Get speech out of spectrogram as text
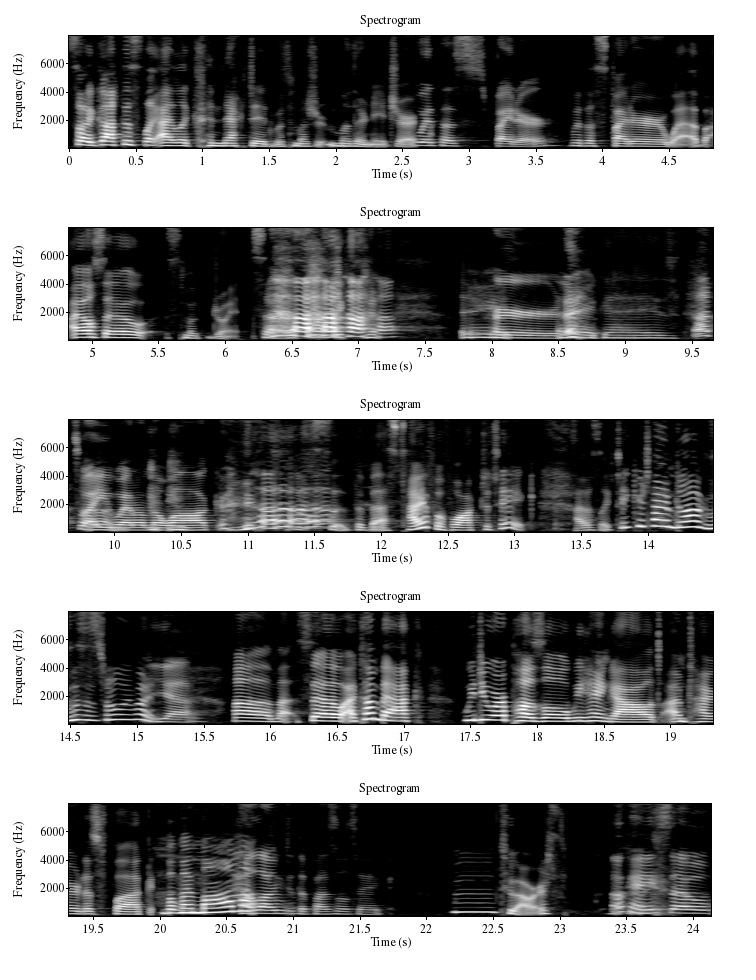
So I got this, like, I like connected with Mother, Mother Nature With a spider. with a spider web. I also smoked a joint. So like, "Hey, Heard. right, guys. That's why you went on the walk. That's the best type of walk to take. I was like, take your time, dogs. This is totally fine. yeah. Um, so I come back, we do our puzzle, we hang out. I'm tired as fuck. But my mom, How long did the puzzle take? mm, two hours. Okay, so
